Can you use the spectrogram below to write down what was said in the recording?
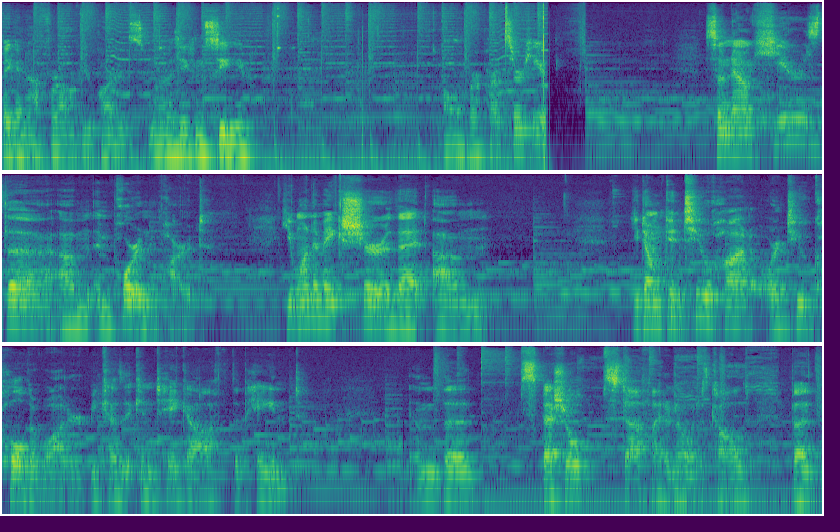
big enough for all of your parts. And as you can see, all of our parts are here. So now here's the um, important part. You want to make sure that um, you don't get too hot or too cold of water because it can take off the paint and the special stuff, I don't know what it's called, but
